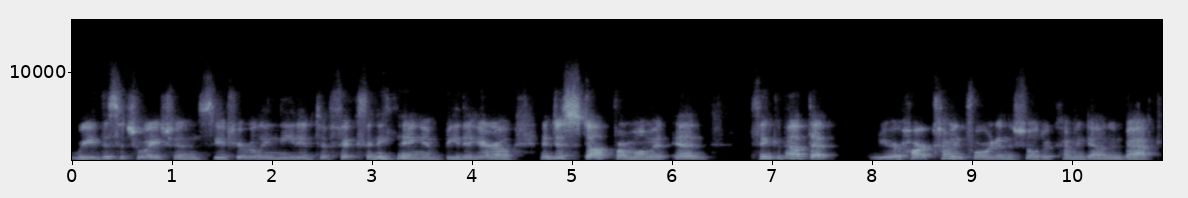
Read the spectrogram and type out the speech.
read the situation see if you're really needed to fix anything and be the hero and just stop for a moment and think about that your heart coming forward and the shoulder coming down and back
